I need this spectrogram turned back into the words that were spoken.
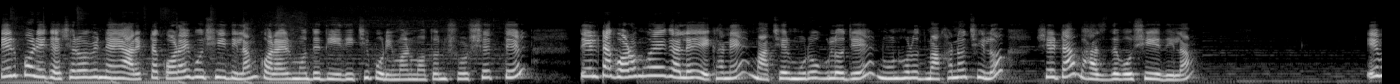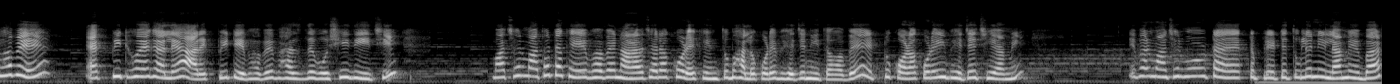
এরপরে গ্যাসের ওভেনে আরেকটা কড়াই বসিয়ে দিলাম। কড়াইয়ের মধ্যে দিয়ে দিচ্ছি পরিমাণ মতন সর্ষের তেল। তেলটা গরম হয়ে গেলে এখানে মাছের মুড়োগুলো যে নুন হলুদ মাখানো ছিল, সেটা ভাজতে বসিয়ে দিলাম। এভাবে এক পিঠ হয়ে গেলে আরেক পিঠ এভাবে ভাজতে বসিয়ে দিয়েছি। মাছের মাথাটাকে এভাবে নাড়াচাড়া করে কিন্তু ভালো করে ভেজে নিতে হবে। একটু কড়া করেই ভেজেছি আমি। এবার মাছের মুড়োটা একটা প্লেটে তুলে নিলাম। এবার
